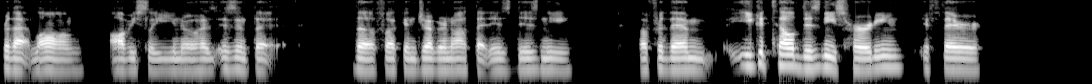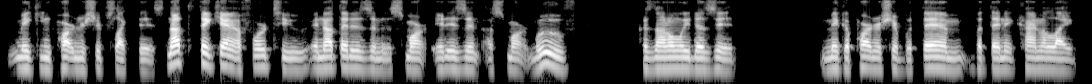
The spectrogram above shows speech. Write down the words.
for that long. Obviously, you know, has isn't the the fucking juggernaut that is Disney but for them, you could tell Disney's hurting if they're making partnerships like this. Not that they can't afford to, and not that it isn't a smart it isn't a smart move, because not only does it make a partnership with them, but then it kind of like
